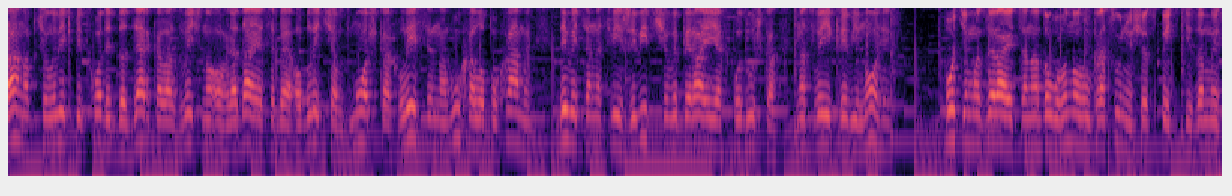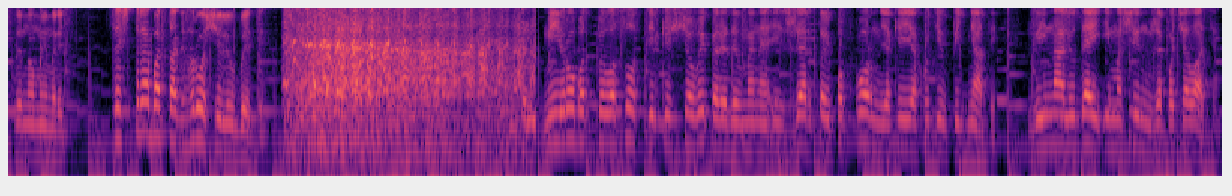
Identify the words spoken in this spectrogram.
Ранок чоловік підходить до дзеркала, звично оглядає себе, обличчя в зморшках, лисина, вуха лопухами, дивиться на свій живіт, що випирає як подушка, на свої криві ноги. Потім озирається на довгоногу красуню, що спить і замислено мимрить. Це ж треба так гроші любити. Мій робот-пилосос тільки що випередив мене і зжер той попкорн, який я хотів підняти. Війна людей і машин вже почалася.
